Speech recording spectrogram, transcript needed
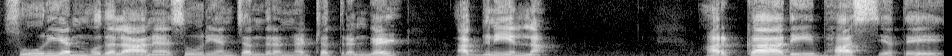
சூரியன் முதலான சூரியன் சந்திரன் நட்சத்திரங்கள் அக்னி எல்லாம். அர்க்காதி பாஸ்யத்தே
